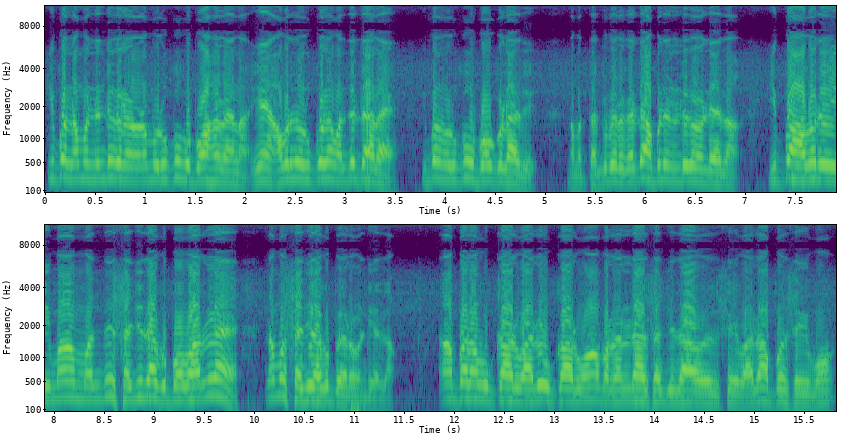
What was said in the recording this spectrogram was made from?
இப்போ நம்ம நின்றுக்கிறோம். நம்ம ருக்குவுக்கு போக வேணாம். ஏன்? அவர் தான் ருக்குல வந்துட்டாரே. இப்போ நம்ம ருக்குவுக்கு போகக்கூடாது நம்ம தகுபீரை கட்டி அப்படியே நின்றுக்க வேண்டியதுதான். இப்போ அவர் இமாம் வந்து சஜிதாவுக்கு போவார்ல. நம்ம சஜிதாவுக்கு போயிட வேண்டியதுதான். அப்புறம் உட்காருவார் உட்காருவோம். அப்புறம் ரெண்டாவது சஜிதா செய்வார் அப்போ செய்வோம்.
